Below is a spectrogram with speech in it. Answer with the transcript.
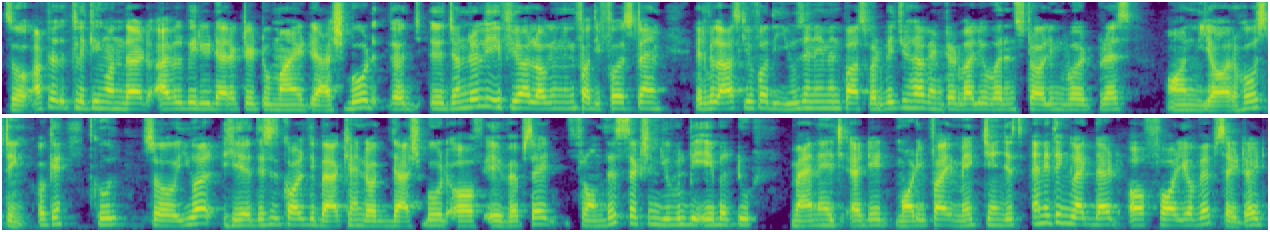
So after clicking on that, I will be redirected to my dashboard. Uh, generally, if you are logging in for the first time, it will ask you for the username and password which you have entered while you were installing WordPress on your hosting. Okay, cool. So you are here. This is called the backend or dashboard of a website. From this section, you will be able to manage edit modify make changes anything like that of for your website right?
